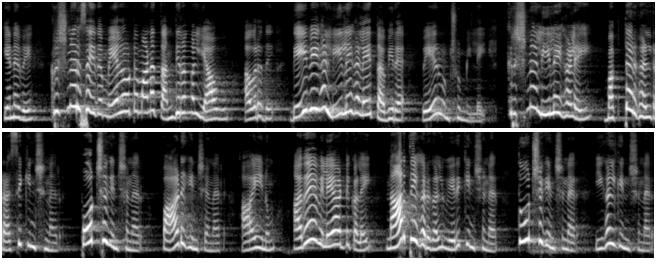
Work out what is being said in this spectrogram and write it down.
எனவே கிருஷ்ணர் செய்த மேலோட்டமான தந்திரங்கள் யாவும் அவரது தெய்வீக லீலைகளே தவிர வேறொன்றும் இல்லை கிருஷ்ண லீலைகளை பக்தர்கள் ரசிக்கின்றனர் போற்றுகின்றனர். பாடுகின்றனர். ஆயினும் அதே விளையாட்டுகளை நார்த்திகர்கள் வெறுக்கின்றனர் தூற்றுகின்றனர் இகழ்கின்றனர்.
